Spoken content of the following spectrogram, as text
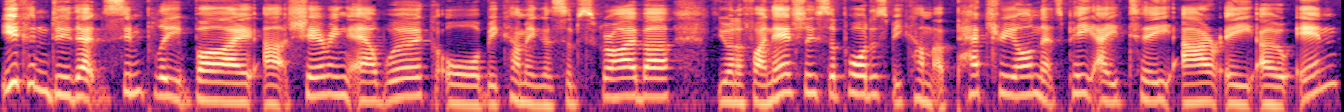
you can do that simply by uh, sharing our work or becoming a subscriber. If you want to financially support us, become a Patreon. That's P A T R E O N.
